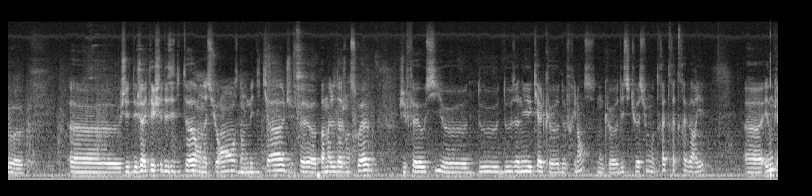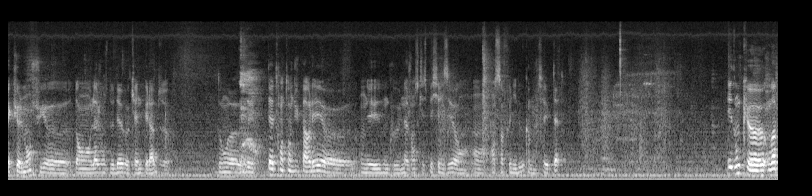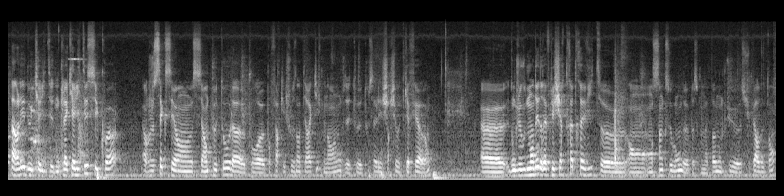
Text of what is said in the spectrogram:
j'ai déjà été chez des éditeurs en assurance, dans le médical. J'ai fait pas mal d'agences web. J'ai fait aussi deux, années et quelques de freelance. Donc des situations très très très variées. et donc actuellement, je suis dans l'agence de dev KNP Labs dont euh, vous avez peut-être entendu parler. Euh, on est donc une agence qui est spécialisée en, Symfony 2, comme vous le savez peut-être. Et donc, euh, on va parler de qualité. Donc, la qualité, c'est quoi? Alors, je sais que c'est un, un, peu tôt là pour, pour faire quelque chose d'interactif, mais normalement, vous êtes tous allés chercher votre café avant. donc, je vais vous demander de réfléchir très très vite en, en, 5 secondes, parce qu'on n'a pas non plus super de temps.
